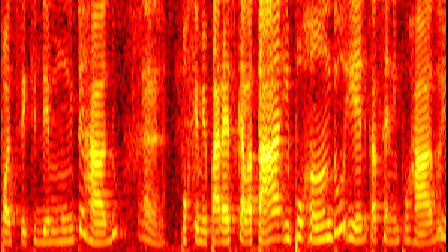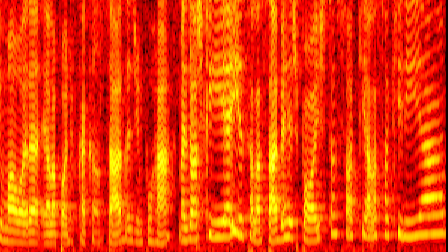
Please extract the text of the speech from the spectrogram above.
pode ser que dê muito errado. É. Porque me parece que ela tá empurrando e ele tá sendo empurrado, e uma hora ela pode ficar cansada de empurrar. Mas eu acho que é isso, ela sabe a resposta, só que ela só queria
